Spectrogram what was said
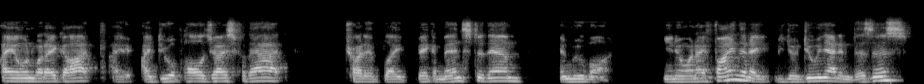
I own what I got. I, I do apologize for that. Try to like make amends to them and move on you know and i find that i you know doing that in business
